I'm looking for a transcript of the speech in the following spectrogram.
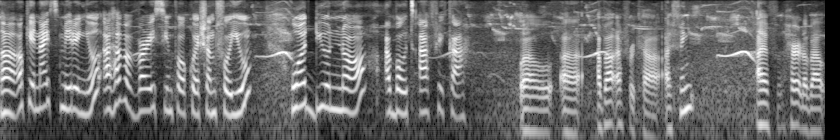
Uh, okay, nice meeting you. I have a very simple question for you. What do you know about Africa? Well, uh, about Africa, I think I've heard about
